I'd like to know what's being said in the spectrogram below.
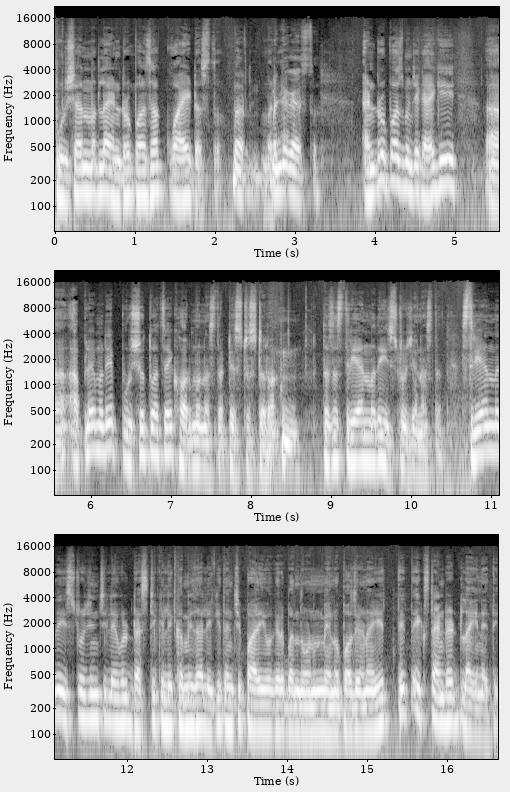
पुरुषांमधला अँड्रोपॉज हा क्वाईट असतो. म्हणजे काय असतं? अँड्रोपॉज म्हणजे काय की आपल्यामध्ये पुरुषत्वाचं एक हॉर्मोन असतं टेस्टोस्टरॉन तसं स्त्रियांमध्ये इस्ट्रोजन असतात. स्त्रियांमध्ये इस्ट्रोजनची लेवल ड्रॅस्टिकली कमी झाली की त्यांची पाळी वगैरे बंद होऊन मेनोपॉज येणं हे ते एक स्टँडर्ड लाईन आहे ती.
